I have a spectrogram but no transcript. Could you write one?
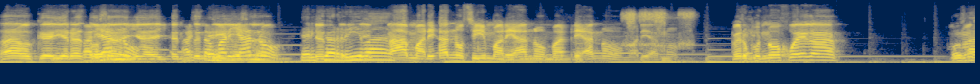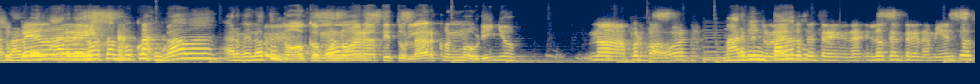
Ah, ok, era, Mariano. o sea, ya, ya Ahí entendí. está o sea, Mariano. Sergio. Arribas. Ah, Mariano, sí, Mariano, Mariano, Mariano. Pero pues no juega. Pues no Arbe- pedo. Arbeloa tampoco jugaba. Arbeloa tampoco No, como jugaba. no era titular con Mourinho. No, por favor. Marvin Titular en los, entrena- en los entrenamientos.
